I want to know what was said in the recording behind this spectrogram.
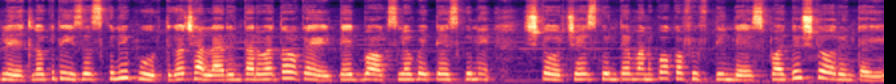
ప్లేట్లోకి తీసేసుకుని పూర్తిగా చల్లారిన తర్వాత ఒక ఎయిట్ ఎయిట్ బాక్స్లో పెట్టేసుకుని స్టోర్ చేసుకుంటే మనకు ఒక ఫిఫ్టీన్ డేస్ పాటు స్టోర్ ఉంటాయి.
